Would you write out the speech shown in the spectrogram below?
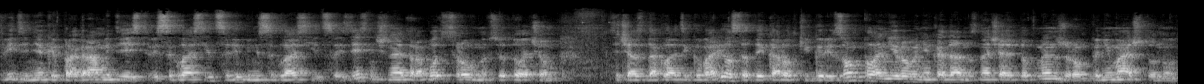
в виде некой программы действий, согласиться либо не согласиться. И здесь начинает работать ровно все то, о чем сейчас в докладе говорилось, это и короткий горизонт планирования, когда назначает топ-менеджера, он понимает, что ну,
